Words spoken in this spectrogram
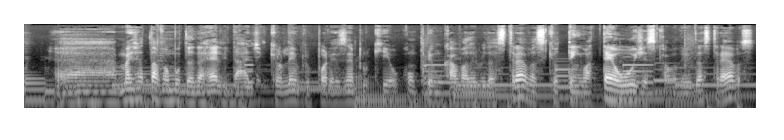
Uh, mas já estava mudando a realidade, porque eu lembro, por exemplo, que eu comprei um Cavaleiro das Trevas, que eu tenho até hoje esse Cavaleiro das Trevas,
